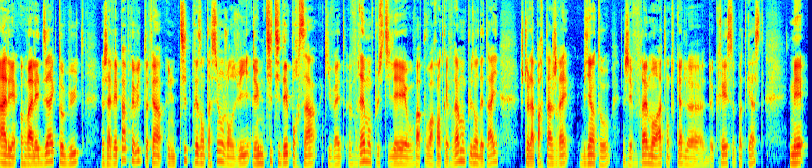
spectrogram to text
Allez, on va aller direct au but. J'avais pas prévu de te faire une petite présentation aujourd'hui. J'ai une petite idée pour ça qui va être vraiment plus stylée. On va pouvoir rentrer vraiment plus en détail. Je te la partagerai bientôt. J'ai vraiment hâte en tout cas de, créer ce podcast. Mais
